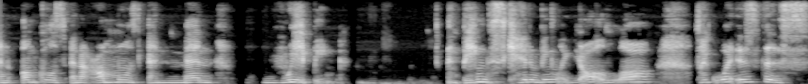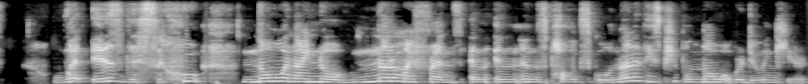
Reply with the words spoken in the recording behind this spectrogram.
and uncles and ammos and men weeping and being this kid and being like ya allah like what is this what is this? Like who no one I know, none of my friends in, in, in this public school, none of these people know what we're doing here.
